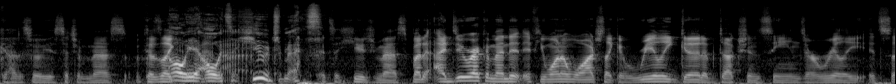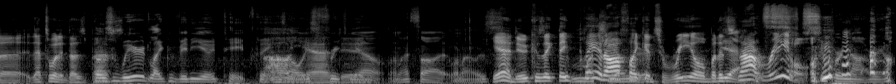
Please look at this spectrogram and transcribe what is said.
God, this movie is such a mess because like. oh yeah, oh it's a huge mess. It's a huge mess, but I do recommend it if you want to watch like a really good abduction scenes or really it's uh that's what it does best. Those weird like videotape things Oh, always yeah, freaked me out when I saw it when I was yeah, dude, because like they play it off like it's real, but it's Yeah, not real. super not real.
